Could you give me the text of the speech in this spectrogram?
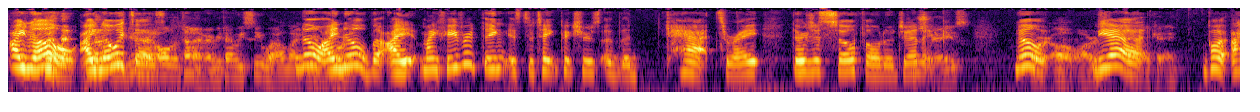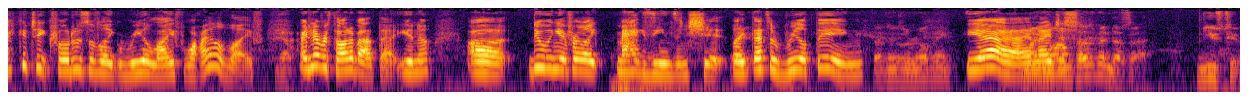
I know, I know We it do that does. all the time. Every time we see wildlife. No, I know, but I my favorite thing is to take pictures of the cats. Right? They're just so photogenic. No, Or- oh, ours. yeah. Oh, okay. but I could take photos of like real life wildlife. Yeah. I never thought about that. You know, uh, doing it for like magazines and shit. Like that's a real thing. That is a real thing. Yeah, and My I mom's just husband does that. Used to.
